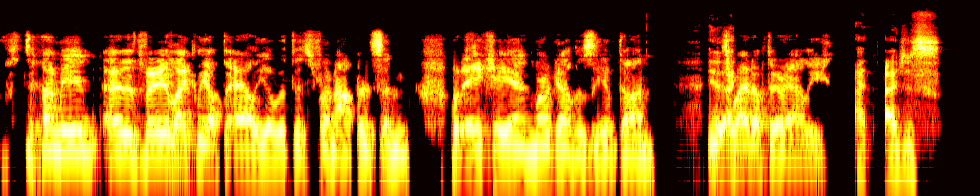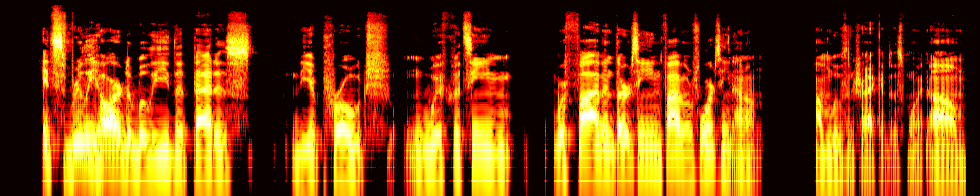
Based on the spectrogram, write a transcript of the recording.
I mean, it's very Yeah. likely up the alley with this front office and what AK and Marc Eversley have done. Yeah, it's I- right up their alley. I, I just it's really hard to believe that that is the approach with the team we're 5 and 13 5 and 14 i don't i'm losing track at this point um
